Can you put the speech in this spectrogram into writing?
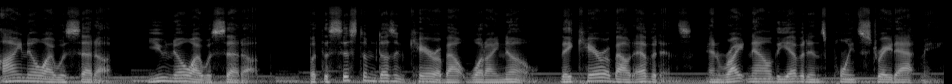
I know I was set up. You know I was set up. But the system doesn't care about what I know. They care about evidence, and right now the evidence points straight at me.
